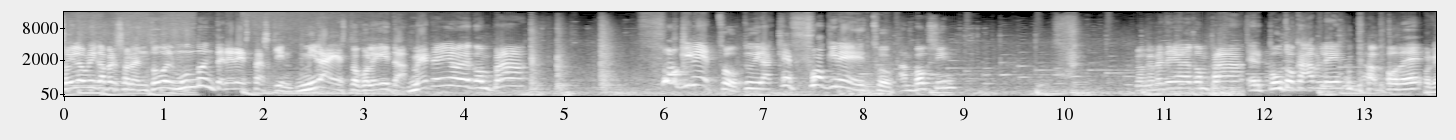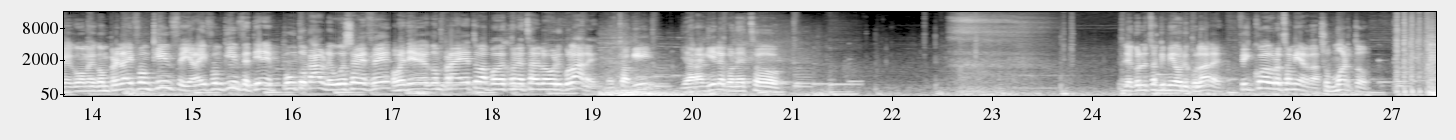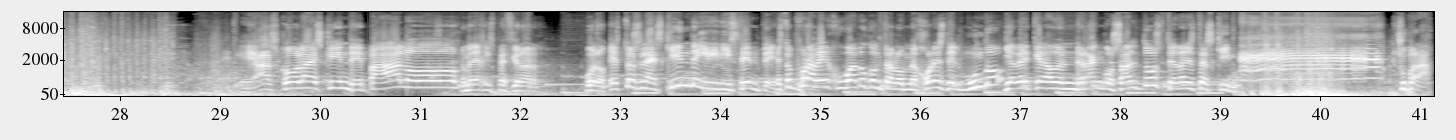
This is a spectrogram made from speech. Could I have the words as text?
Soy la única persona en todo el mundo en tener esta skin. Mira esto, coleguita. Me he tenido que comprar Fucking esto. Tú dirás, ¿qué fucking es esto? Unboxing. Lo que me he tenido que comprar el puto cable. Para poder Porque como me compré el iPhone 15 y el iPhone 15 tiene puto cable USB-C me he que comprar esto para poder conectar los auriculares. Esto aquí y ahora aquí le conecto Le conecto aquí mis auriculares. 5 euros esta mierda, son muertos ¡Qué asco la skin de palo! No me deje inspeccionar. Bueno, esto es la skin de Iridiscente. Esto es por haber jugado contra los mejores del mundo Y haber quedado en rangos altos Te dan esta skin. ¡Chúpala!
